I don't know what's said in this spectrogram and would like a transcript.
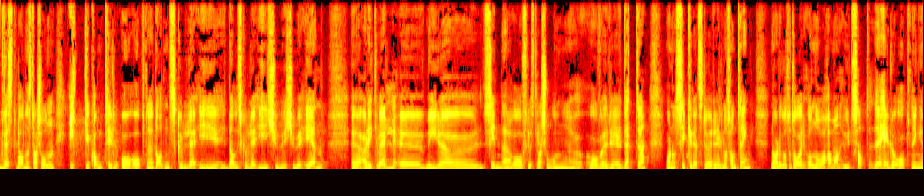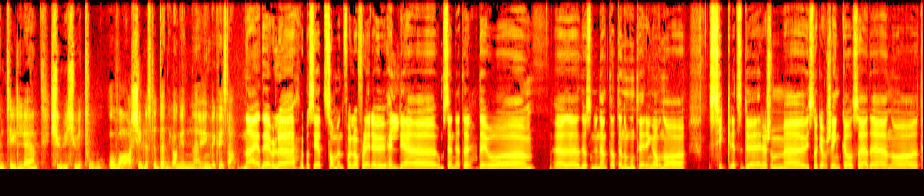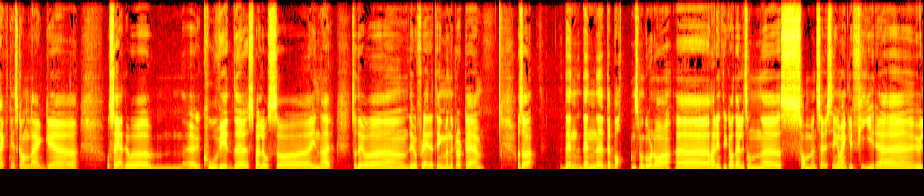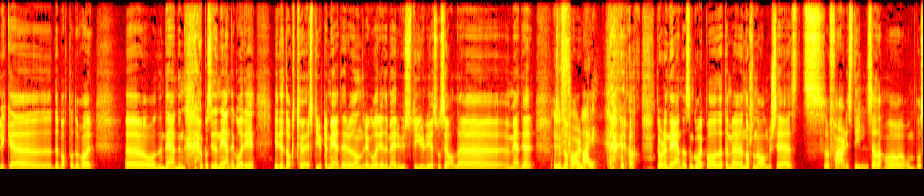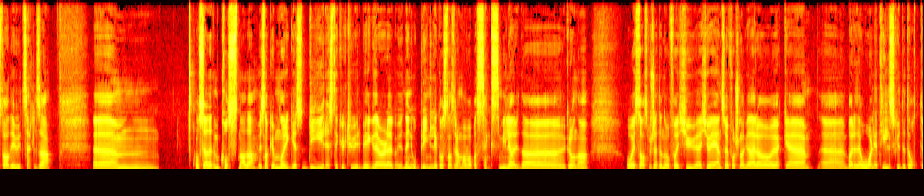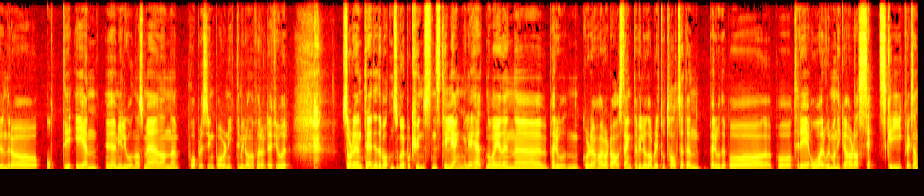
Vestbanestasjonen, ikke kom til å åpne da, skulle i, da det skulle i 2021 allikevel. Mye sinne og frustrasjon over dette. Det var noen sikkerhetsdører eller noen sånne ting. Nå har det gått et år, og nå har man utsatt det hele åpningen til 2022. Og hva skyldes det denne gangen, Yngve Kvistad? Nei, det er vel si, et sammenfall av flere uheldige omstendigheter. Det er jo, det er jo som du nevnte, at det er noe montering av noe sikkerhetsdører som visstnok er forsinka, og så er det noe teknisk anlegg. Og så er det jo Covid spiller også inn her. Så det er jo, det er jo flere ting. Men det er klart det Altså, den, den debatten som går nå, uh, har inntrykk av at det er litt sånn uh, sammensausing av egentlig fire ulike debatter. Du har Uh, og den, den, si, den, ene går i, i, redaktørstyrte medier, og den andre går i de mer ustyrlige sosiale medier. Uff har, meg. ja, du har den ene som går på dette med Nasjonalmuseets ferdigstillelse da, og, og, og stadige utsettelser. Um, og så er dette med kostnader. Vi snakker om Norges dyreste kulturbygg. Det, den opprinnelige kostnadsramma var på 6 milliarder kroner. Og I statsbudsjettet nå for 2021 så er forslaget der å øke eh, bare det årlige tilskuddet til 881 millioner, som er en påplussing på over 90 millioner i forhold til i fjor. Så er det den tredje debatten som går på kunstens tilgjengelighet nå i den eh, perioden hvor det har vært avstengt. Det vil jo da bli totalt sett en periode på, på tre år hvor man ikke har da sett Skrik, f.eks.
